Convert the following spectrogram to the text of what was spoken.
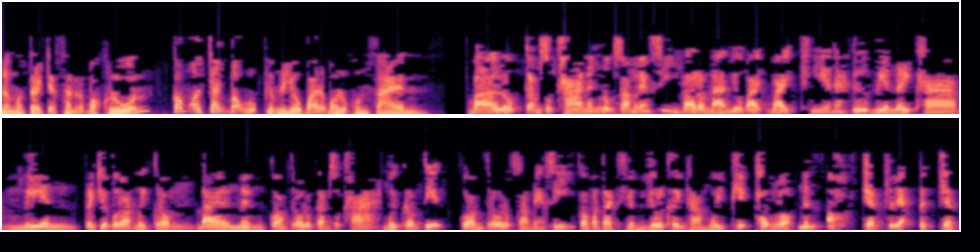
និងមន្ត្រីចិត្តសិនរបស់ខ្លួនកុំឲ្យចាញ់បោករូបភាពនយោបាយរបស់លោកហ៊ុនសែន។ បើលោកកឹមសុខានិងលោកសំរងស៊ីដល់ដំណើរនយោបាយបែកគ្នាណាគឺមានន័យថាមានប្រជាពលរដ្ឋមួយក្រុមដែលនឹងគ្រប់គ្រងលោកកឹមសុខាមួយក្រុមទៀតគ្រប់គ្រងលោកសំរងស៊ីក៏ប៉ុន្តែខ្ញុំយល់ឃើញថាមួយភាគធំនោះនឹងអស់ចិត្តធ្លាក់ទឹកចិត្ត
